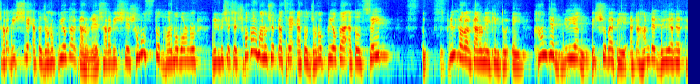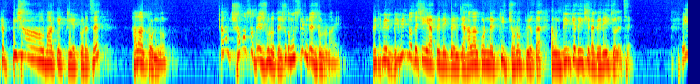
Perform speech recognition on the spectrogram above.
সারা বিশ্বে এত জনপ্রিয়তার কারণে, সারা বিশ্বে সমস্ত ধর্মবর্ণ নির্বিশেষে সকল মানুষের কাছে এত জনপ্রিয়তা, এত সেফ ফিল করার কারণেই কিন্তু এই হান্ড্রেড বিলিয়ন বিশ্বব্যাপী একটা হান্ড্রেড বিলিয়নের একটা বিশাল মার্কেট ক্রিয়েট করেছে হালাল পণ্য। এবং সমস্ত দেশগুলোতে, শুধু মুসলিম দেশগুলো নয়, পৃথিবীর বিভিন্ন দেশেই আপনি দেখবেন যে হালাল পণ্যের কি জনপ্রিয়তা এবং দিনকে দিন সেটা বেড়েই চলেছে। এই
